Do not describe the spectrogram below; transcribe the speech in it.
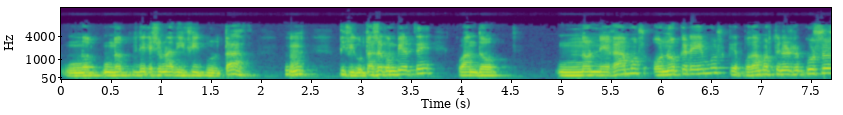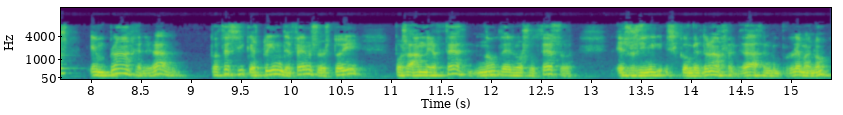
No, no tiene que ser una dificultad. ¿eh? Dificultad se convierte cuando nos negamos o no creemos que podamos tener recursos en plan general. Entonces sí que estoy indefenso, estoy pues a merced ¿no? de los sucesos. Eso sí se convierte en una enfermedad, en un problema, ¿no?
